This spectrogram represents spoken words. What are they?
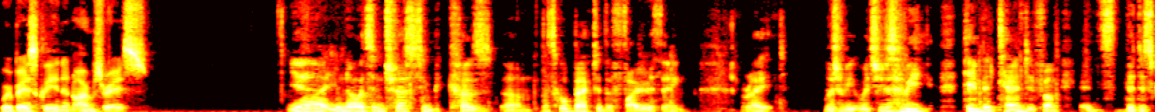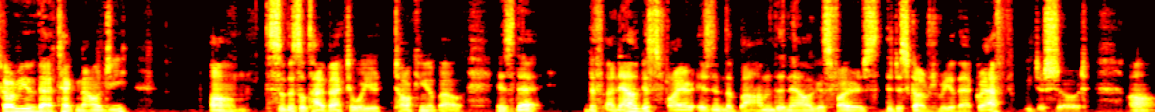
we're basically in an arms race. Yeah, you know it's interesting because um, let's go back to the fire thing, right? Which we which is we came to tangent from. It's the discovery of that technology um, so this will tie back to what you're talking about is that the analogous fire isn't the bomb. The analogous fire is the discovery of that graph we just showed. Um,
